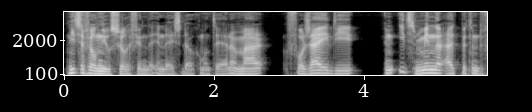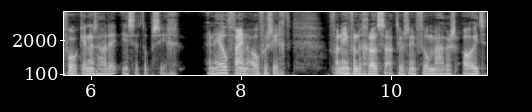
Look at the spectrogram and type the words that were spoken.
niet zoveel nieuws zullen vinden in deze documentaire. Maar voor zij die een iets minder uitputtende voorkennis hadden, is het op zich een heel fijn overzicht van een van de grootste acteurs en filmmakers ooit.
